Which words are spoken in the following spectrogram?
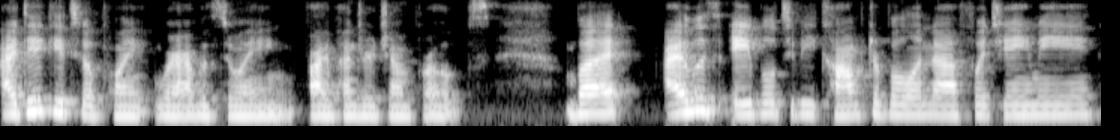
I did get to a point where I was doing 500 jump ropes, but I was able to be comfortable enough with Jamie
